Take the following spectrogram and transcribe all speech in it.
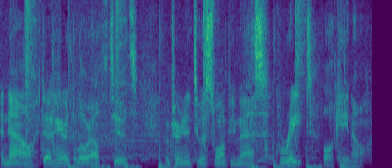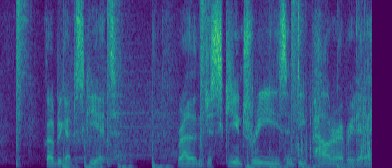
And now, down here at the lower altitudes, I'm turning into a swampy mess. Great volcano. Glad we got to ski it rather than just skiing trees and deep powder every day.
